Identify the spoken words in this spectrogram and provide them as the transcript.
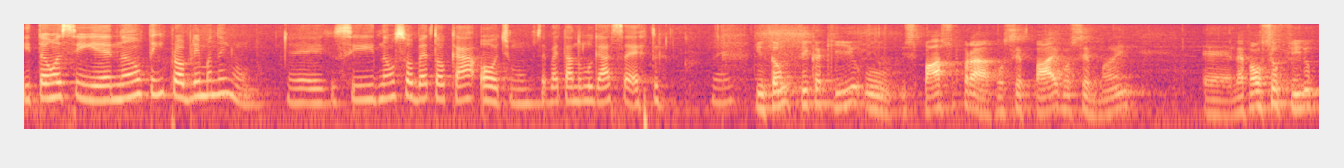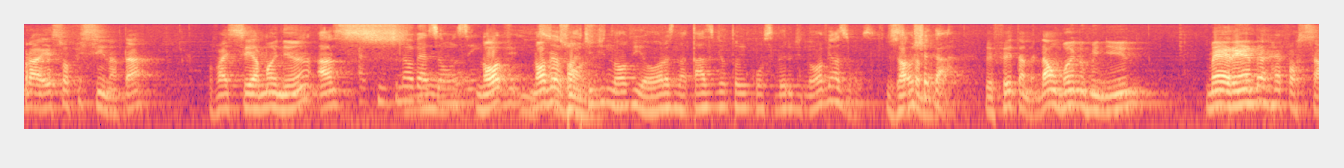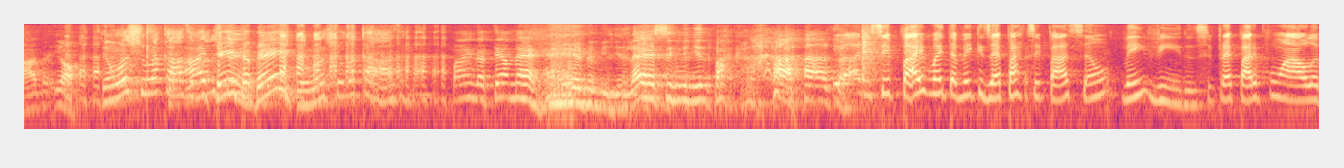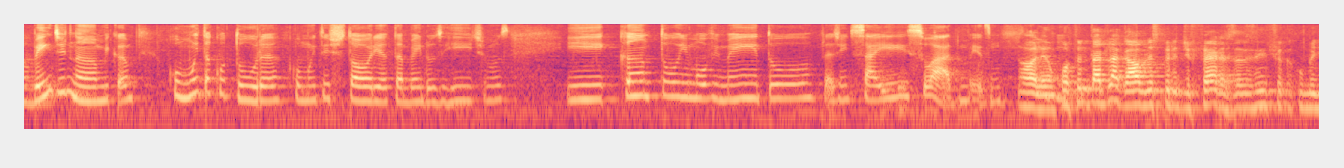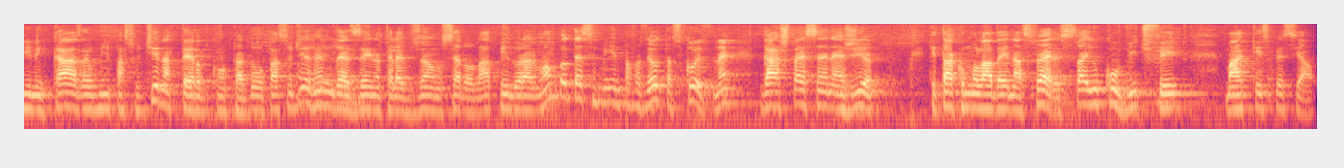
Então, assim, é, não tem problema nenhum. É, se não souber tocar, ótimo, você vai estar no lugar certo. Né? Então, fica aqui o espaço para você, pai, você, mãe, é, levar o seu filho para essa oficina, tá? Vai ser amanhã às... De 9 às 11. 9, 9 às A partir 11. de 9 horas, na casa de Antônio Conselheiro, de 9 às 11. Exatamente. Só chegar. Perfeitamente. Dá um banho nos meninos, merenda reforçada e ó. Tem um lanchinho na casa. Ah, tem também? Tem um lanchinho na casa. Pai, ainda tem a merenda, menino. Leva esses meninos para casa. E olha, se pai e mãe também quiser participar, são bem-vindos. Se prepare para uma aula bem dinâmica, com muita cultura, com muita história também dos ritmos. E canto em movimento, para a gente sair suado mesmo. Olha, é uma oportunidade legal nesse período de férias. Às vezes a gente fica com o menino em casa, o menino passa o dia na tela do computador, passa o dia vendo desenho na televisão, no celular, pendurado. Vamos botar esse menino para fazer outras coisas, né? Gastar essa energia que está acumulada aí nas férias. Está aí o convite feito, mais do que especial.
